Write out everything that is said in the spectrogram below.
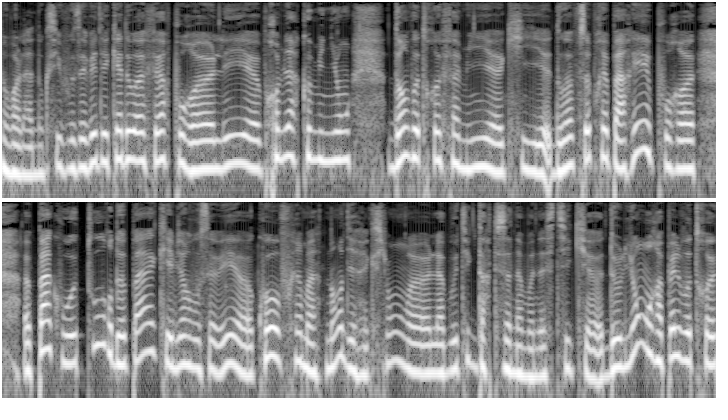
Voilà, donc si vous avez des cadeaux à faire pour euh, les euh, premières communions dans votre famille euh, qui doivent se préparer pour Pâques ou autour de Pâques, eh bien vous savez quoi offrir maintenant, direction la boutique d'artisanat monastique de Lyon. On rappelle votre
